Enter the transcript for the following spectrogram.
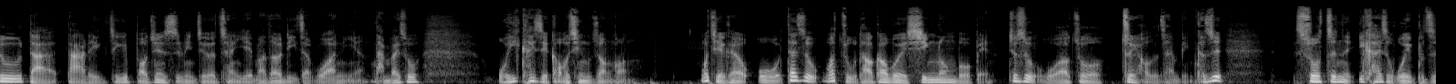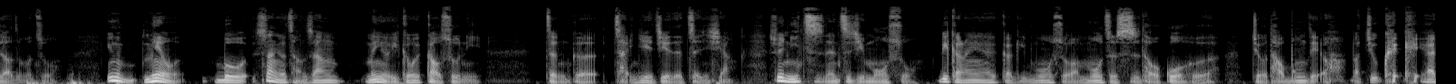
都打打的这个保健食品这个产业嘛，到底在哪里啊？坦白说，我一开始也搞不清楚状况。我解开我，但是我主逃告不会兴隆不变，就是我要做最好的产品。可是说真的，一开始我也不知道怎么做，因为没有我上游厂商没有一个会告诉你整个产业界的真相，所以你只能自己摸索。你可能应该自己摸索，摸着石头过河。就逃崩掉，把酒亏给啊！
